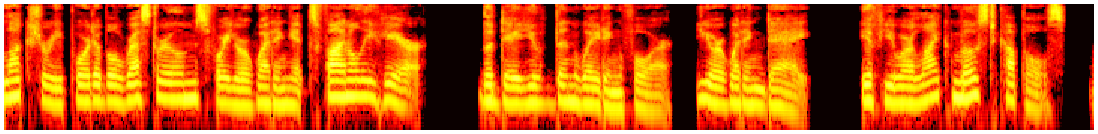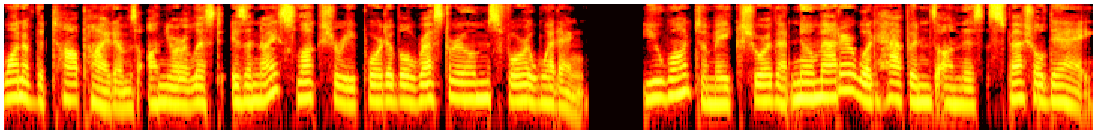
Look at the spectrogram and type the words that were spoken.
Luxury portable restrooms for your wedding. It's finally here. The day you've been waiting for, your wedding day. If you are like most couples, one of the top items on your list is a nice luxury portable restrooms for a wedding. You want to make sure that no matter what happens on this special day,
